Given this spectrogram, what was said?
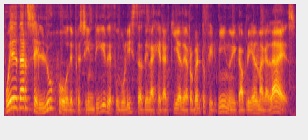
puede darse el lujo de prescindir de futbolistas de la jerarquía de Roberto Firmino y Gabriel Magaláes,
